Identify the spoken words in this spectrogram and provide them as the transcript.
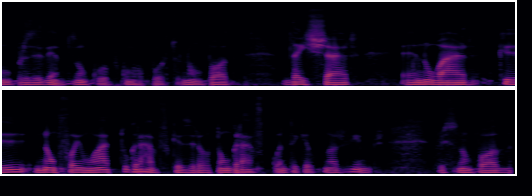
um presidente de um clube como o Porto não pode deixar eh, no ar que não foi um ato grave, quer dizer, ou tão grave quanto aquele que nós vimos. Por isso não pode.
